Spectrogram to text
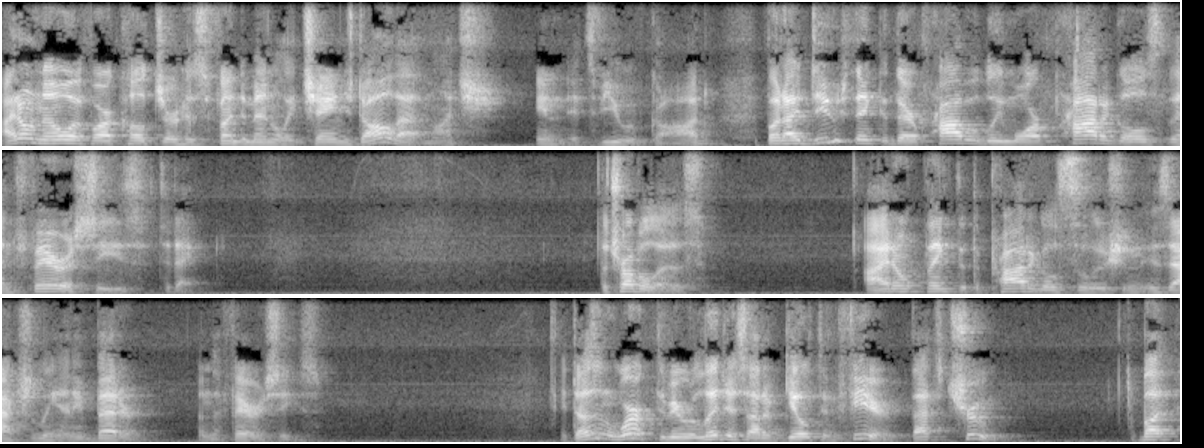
I don't know if our culture has fundamentally changed all that much in its view of God, but I do think that there are probably more prodigals than Pharisees today. The trouble is, I don't think that the prodigal solution is actually any better than the Pharisees. It doesn't work to be religious out of guilt and fear, that's true. But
